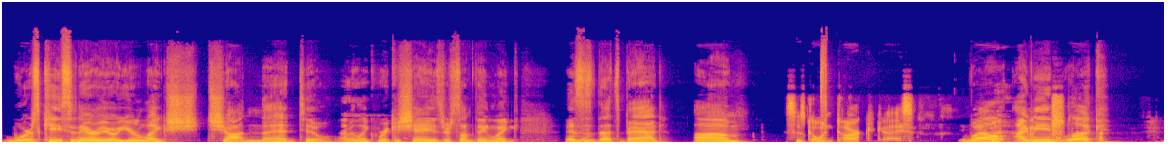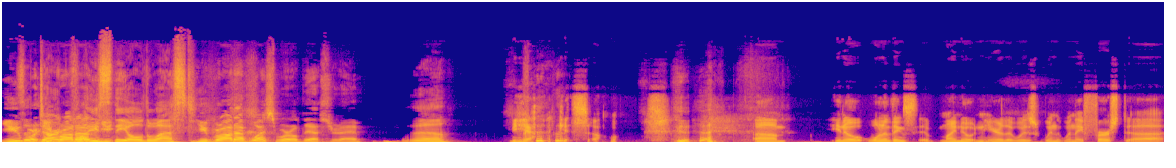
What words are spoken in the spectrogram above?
worst case scenario, you're like sh- shot in the head too, or like ricochets or something. Like this is that's bad. Um. This is going dark, guys. Well, I mean, look, You, it's a br- you dark brought up you, the old west. you brought up Westworld yesterday. Yeah. Yeah, I guess so. um, you know, one of the things, my note in here that was when when they first uh,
